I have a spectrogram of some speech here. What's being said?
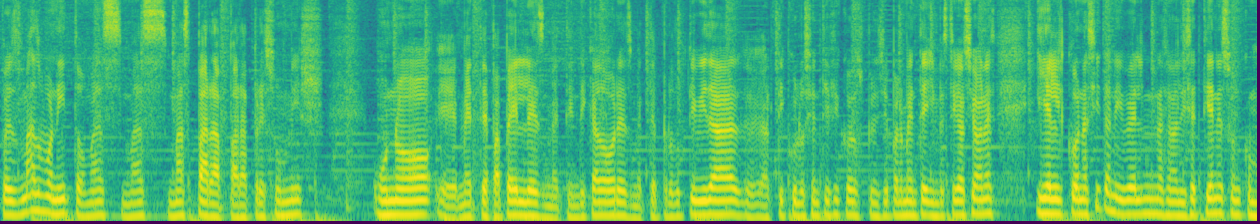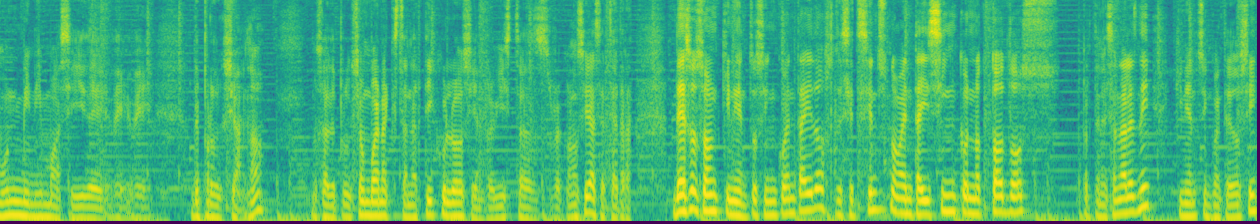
Pues más bonito, más, más, más para, para presumir. Uno eh, mete papeles, mete indicadores, mete productividad, eh, artículos científicos principalmente, investigaciones, y el CONACIT a nivel nacional dice, tienes un como un mínimo así de, de, producción, ¿no? O sea, de producción buena que están artículos y en revistas reconocidas, etcétera. De esos son 552, de 795 no todos pertenecen al SNI, 552 sí,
